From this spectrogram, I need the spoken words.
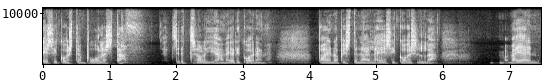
esikoisten puolesta. että se oli ihan erikoinen painopiste näillä esikoisilla. Mä jäin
